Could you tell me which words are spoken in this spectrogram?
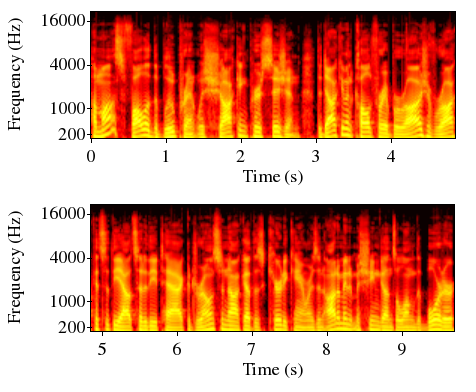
Hamas followed the blueprint with shocking precision. The document called for a barrage of rockets at the outset of the attack, drones to knock out the security cameras, and automated machine guns along the border,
